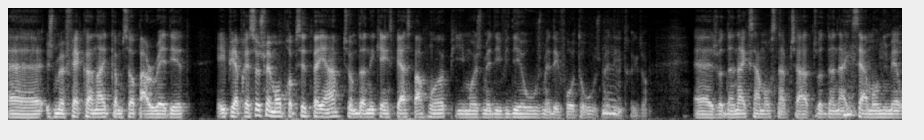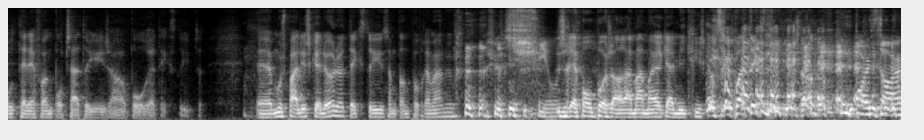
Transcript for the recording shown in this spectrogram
Euh, je me fais connaître comme ça par Reddit. Et puis après ça, je fais mon propre site payant, puis tu vas me donner 15$ par mois, puis moi, je mets des vidéos, je mets des photos, je mets des trucs, genre. Euh, je vais te donner accès à mon Snapchat, je vais te donner accès à mon numéro de téléphone pour chatter, genre, pour euh, texter, pis ça. Euh, moi, je peux aller jusque-là, là, texter, ça me tente pas vraiment, là. Je je réponds pas, genre, à ma mère quand elle m'écrit, je continuerai pas à texter, genre. porn star.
